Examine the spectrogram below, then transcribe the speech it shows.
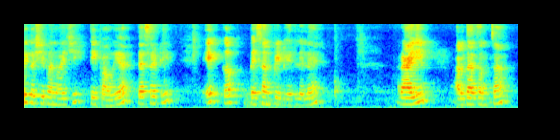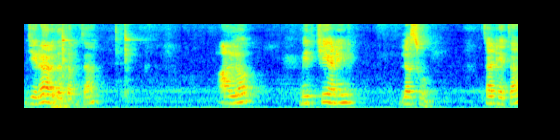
कशी बनवायची ती पाहूया. त्यासाठी एक कप बेसन पीठ घेतलेलं आहे. राई अर्धा चमचा जिरं अर्धा चमचा आलं मिरची आणि लसूणचा ठेचा.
